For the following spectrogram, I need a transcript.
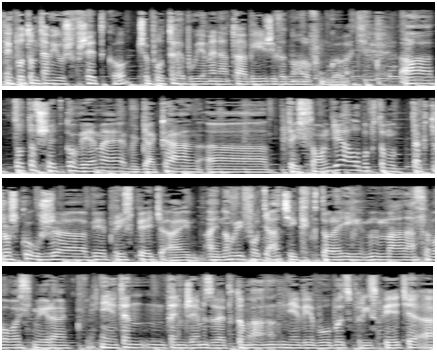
tak potom tam je už všetko, čo potrebujeme na to, aby život mohol fungovať. A toto všetko vieme vďaka uh, tej sonde, alebo k tomu tak trošku už uh, vie prispieť aj, aj nový foťáčik, ktorý má na vo vesmíre? Nie, ten, ten James Webb tomu a... nevie vôbec prispieť. A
